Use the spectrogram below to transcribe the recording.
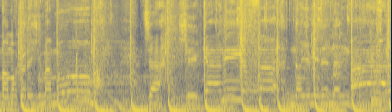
머뭇거리지만 move on 자 시간이었어. 너의 미래는 바로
